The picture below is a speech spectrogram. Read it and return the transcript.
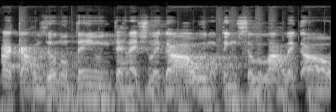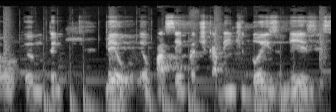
Ah, Carlos, eu não tenho internet legal, eu não tenho um celular legal, eu não tenho. Meu, eu passei praticamente dois meses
